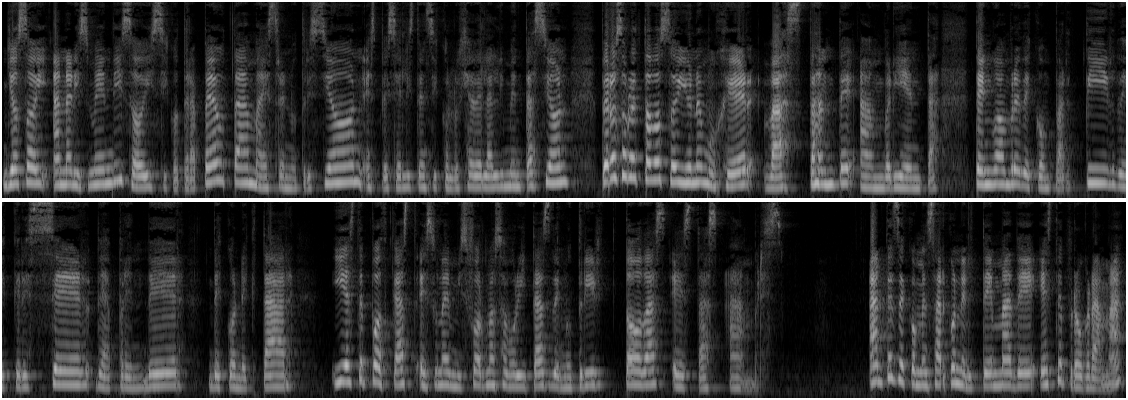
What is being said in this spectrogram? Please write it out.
Yo soy Ana Arismendi, soy psicoterapeuta, maestra en nutrición, especialista en psicología de la alimentación, pero sobre todo soy una mujer bastante hambrienta. Tengo hambre de compartir, de crecer, de aprender, de conectar y este podcast es una de mis formas favoritas de nutrir todas estas hambres. Antes de comenzar con el tema de este programa,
